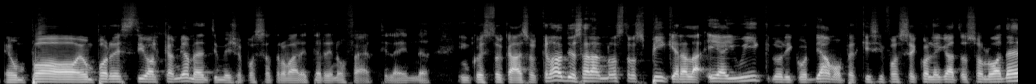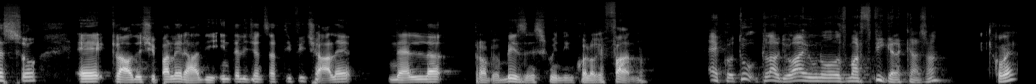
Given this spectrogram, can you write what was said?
è un po', è un po restio al cambiamento, invece possa trovare terreno fertile in, in, questo caso. Claudio sarà il nostro speaker alla AI Week, lo ricordiamo per chi si fosse collegato solo adesso, e Claudio ci parlerà di intelligenza artificiale nel proprio business, quindi in quello che fanno. Ecco, tu Claudio hai uno smart speaker a casa? Come?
